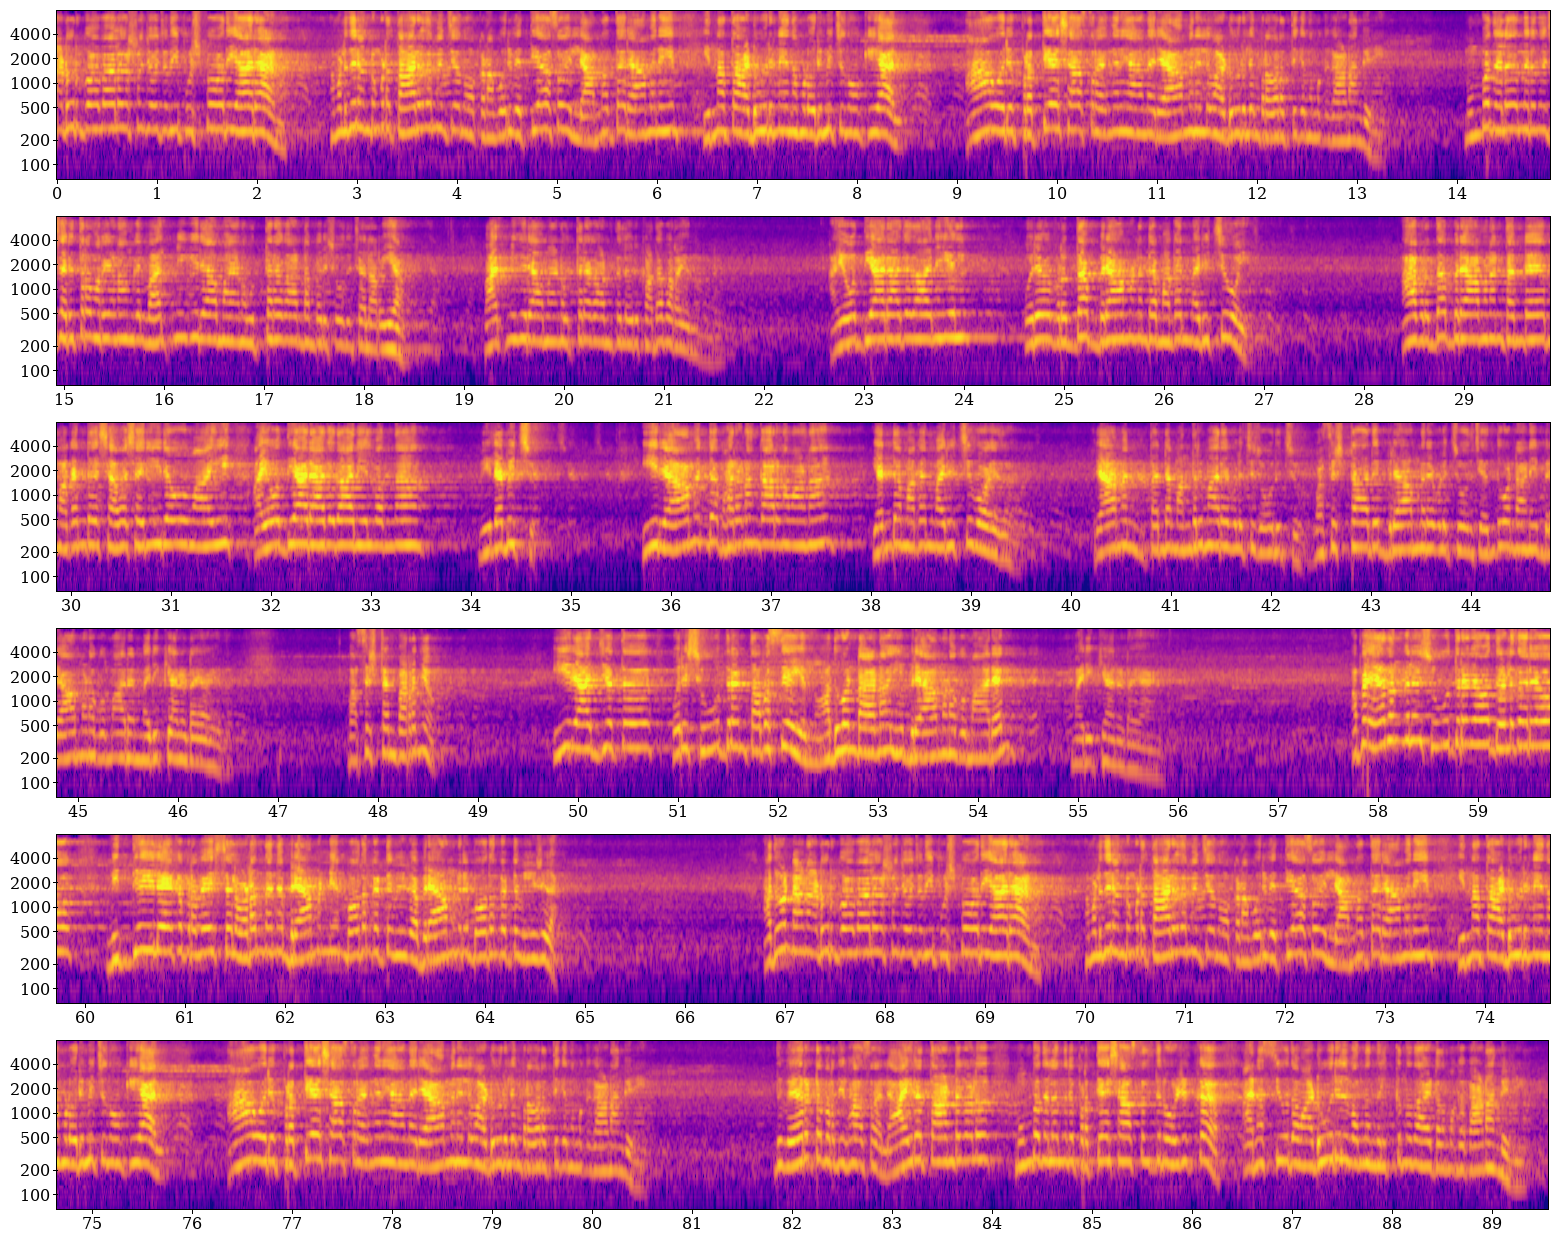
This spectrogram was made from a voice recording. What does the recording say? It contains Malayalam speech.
അടൂർ ഗോപാലകൃഷ്ണൻ ചോദിച്ചത് ഈ പുഷ്പവതി ആരാണ്? നമ്മളിത് രണ്ടും കൂടെ താരതമ്യം ചെയ്ത് നോക്കണം. ഒരു വ്യത്യാസവും ഇല്ല. അന്നത്തെ രാമനെയും ഇന്നത്തെ അടൂരിനെയും നമ്മൾ ഒരുമിച്ച് നോക്കിയാൽ ആ ഒരു പ്രത്യയശാസ്ത്രം എങ്ങനെയാണ് രാമനിലും അടൂരിലും പ്രവർത്തിക്കുന്നത് നമുക്ക് കാണാൻ കഴിയും. മുമ്പ് നിലനിന്നിരുന്ന ചരിത്രം അറിയണമെങ്കിൽ വാൽമീകി രാമായണ ഉത്തരകാന്ഡം പരിശോധിച്ചാൽ അറിയാം. വാൽമീകി രാമായണ ഉത്തരകാന്ഡത്തിൽ ഒരു കഥ പറയുന്നുണ്ട്. അയോധ്യ രാജധാനിയിൽ ഒരു വൃദ്ധ ബ്രാഹ്മണന്റെ മകൻ മരിച്ചുപോയി. ആ വൃദ്ധബ്രാഹ്മണൻ തന്റെ മകന്റെ ശവശരീരവുമായി അയോധ്യ രാജധാനിയിൽ വന്ന് വിലപിച്ചു. ഈ രാമന്റെ ഭരണം കാരണമാണ് എന്റെ മകൻ മരിച്ചു പോയത് രാമൻ തന്റെ മന്ത്രിമാരെ വിളിച്ച് ചോദിച്ചു വസിഷ്ഠാദി ബ്രാഹ്മണരെ വിളിച്ച് ചോദിച്ചു എന്തുകൊണ്ടാണ് ഈ ബ്രാഹ്മണകുമാരൻ മരിക്കാനിടയായത്? വസിഷ്ഠൻ പറഞ്ഞു ഈ രാജ്യത്ത് ഒരു ശൂദ്രൻ തപസ് ചെയ്യുന്നു അതുകൊണ്ടാണ് ഈ ബ്രാഹ്മണകുമാരൻ മരിക്കാനിടയായത്. അപ്പൊ ഏതെങ്കിലും ശൂദ്രരോ ദളിതരോ വിദ്യയിലേക്ക് പ്രവേശിച്ചാൽ ഉടൻ തന്നെ ബ്രാഹ്മണ്യം ബോധം കെട്ട് വീഴുക ബ്രാഹ്മണന് ബോധം കെട്ട് വീഴുക. അതുകൊണ്ടാണ് അടൂർ ഗോപാലകൃഷ്ണൻ ചോദിച്ചത് ഈ പുഷ്പവതി ആരാണ്? നമ്മളിത് രണ്ടും കൂടെ താരതമ്യം ചെയ്ത് നോക്കണം. ഒരു വ്യത്യാസവും ഇല്ല. അന്നത്തെ രാമനെയും ഇന്നത്തെ അടൂരിനെയും നമ്മൾ ഒരുമിച്ച് നോക്കിയാൽ ആ ഒരു പ്രത്യയശാസ്ത്രം എങ്ങനെയാണ് രാമനിലും അടൂരിലും പ്രവർത്തിക്കുന്നത് നമുക്ക് കാണാൻ കഴിയും. ഇത് വേറിട്ട പ്രതിഭാസമല്ല. ആയിരത്താണ്ടുകൾ മുമ്പ് നിലനിന്നൊരു പ്രത്യയശാസ്ത്രത്തിന് ഒഴുക്ക് അനസ്യൂതം അടൂരിൽ വന്ന് നിൽക്കുന്നതായിട്ട് നമുക്ക് കാണാൻ കഴിയും.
